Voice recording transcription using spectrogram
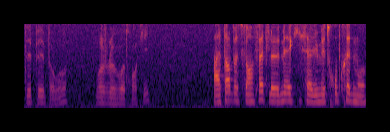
te TP, pas moi. Moi je le vois tranquille. Attends, parce qu'en fait, le mec il s'est allumé trop près de moi.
